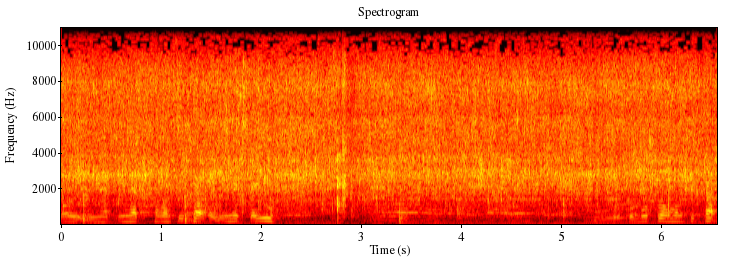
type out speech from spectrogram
Ay, ingat-ingat sa mantika, init kayo. Buto-buto ang mantika.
